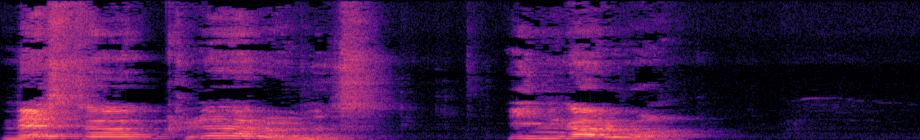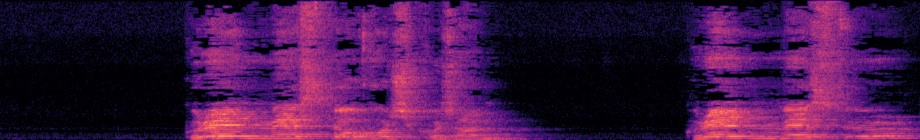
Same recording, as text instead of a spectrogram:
Master Clarence Ingalwa, Grandmaster Hoshiko-san, Grandmaster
